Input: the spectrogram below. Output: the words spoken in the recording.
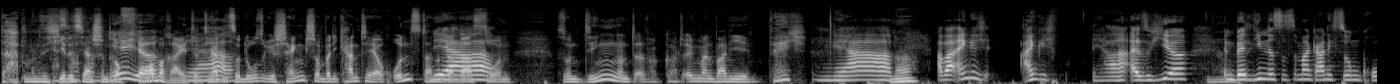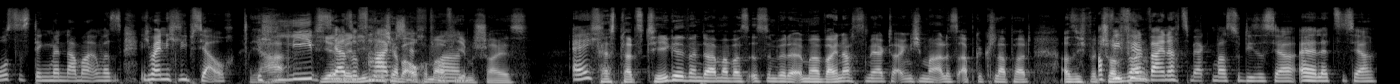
Da hat man sich Das jedes Jahr schon drauf vorbereitet. Die Ja. hat uns so Lose geschenkt schon, weil die kannte ja auch uns dann. Und Ja. dann war es so ein, so ein Ding. Und oh Gott, irgendwann war die weg. Ja, Na? aber eigentlich, eigentlich, ja, also hier in Berlin ist es immer gar nicht so ein großes Ding, wenn da mal irgendwas ist. Ich meine, ich lieb's ja auch. ich lieb's hier ja in Berlin so bin ich aber auch immer auf fahren. jedem Scheiß. Echt? Festplatz Tegel, wenn da mal was ist, sind wir da immer Weihnachtsmärkte eigentlich immer alles abgeklappert. Also ich würde Auf schon wie vielen sagen, Weihnachtsmärkten warst du dieses Jahr, äh, letztes Jahr?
